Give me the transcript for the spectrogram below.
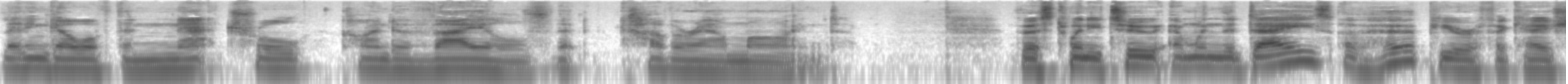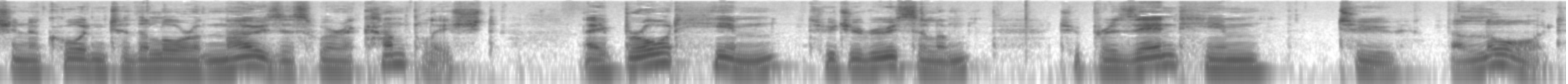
letting go of the natural kind of veils that cover our mind. Verse 22 And when the days of her purification according to the law of Moses were accomplished, they brought him to Jerusalem to present him to the Lord.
